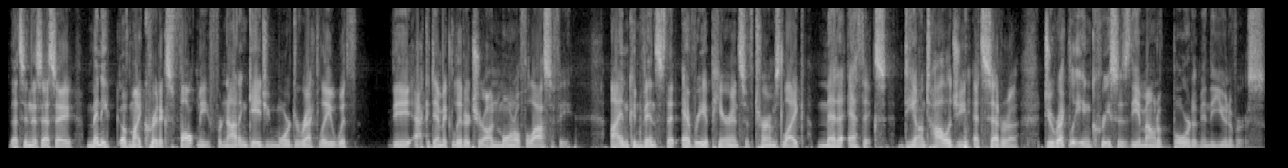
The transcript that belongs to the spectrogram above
that's in this essay. Many of my critics fault me for not engaging more directly with the academic literature on moral philosophy. I am convinced that every appearance of terms like metaethics, deontology, etc., directly increases the amount of boredom in the universe.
